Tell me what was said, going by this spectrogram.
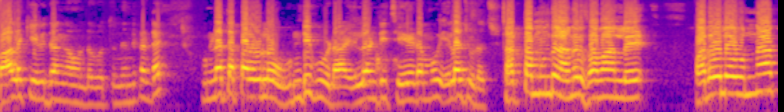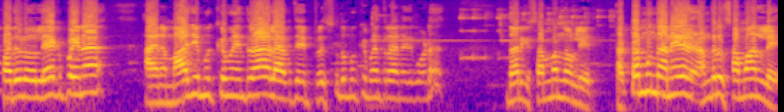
వాళ్ళకి ఏ విధంగా ఉండబోతుంది? ఎందుకంటే ఉన్నత పదవిలో ఉండి కూడా ఇలాంటివి చేయడము ఎలా చూడొచ్చు? చట్టం ముందు అందరూ సమానులే. పదవిలో ఉన్నా పదవిలో లేకపోయినా ఆయన మాజీ ముఖ్యమంత్రి లేకపోతే ప్రస్తుత ముఖ్యమంత్రి అనేది కూడా దానికి సంబంధం లేదు. చట్టం ముందు అనే అందరూ సమానులే.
